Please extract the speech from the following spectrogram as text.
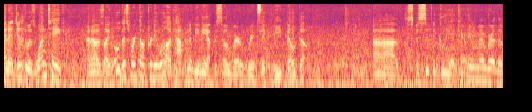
And it just, it was one take and I was like, oh, this worked out pretty well. It happened to be the episode where Ritzik beat Bilko. Uh, specifically, I can't remember the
